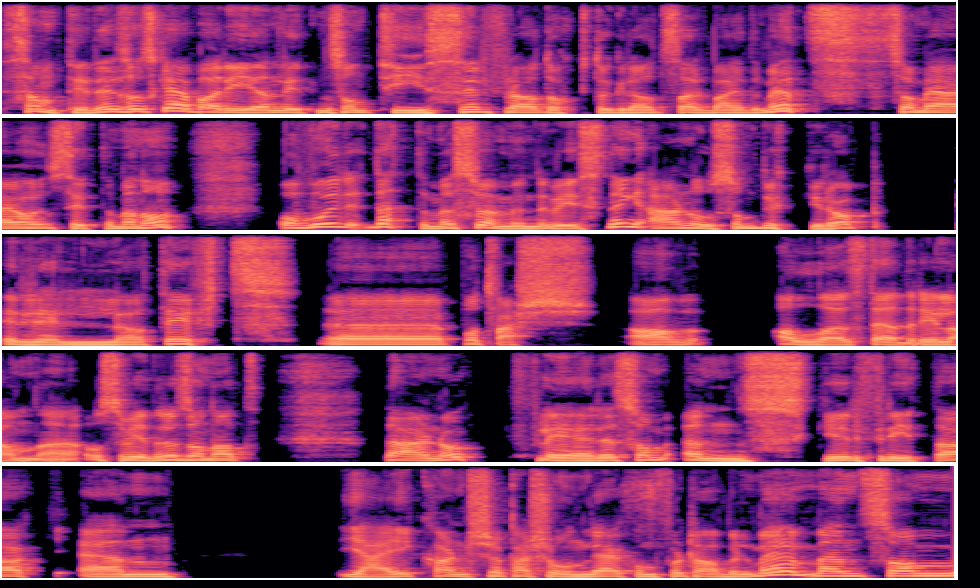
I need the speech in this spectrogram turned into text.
Samtidig så skal jeg bare gi en liten sånn teaser fra doktorgradsarbeidet mitt, som jeg sitter med nå, og hvor dette med svømmeundervisning er noe som dukker opp relativt eh, på tvers av alle steder i landet osv. Så videre, sånn at det er nok flere som ønsker fritak enn jeg kanskje personlig er komfortabel med, men som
